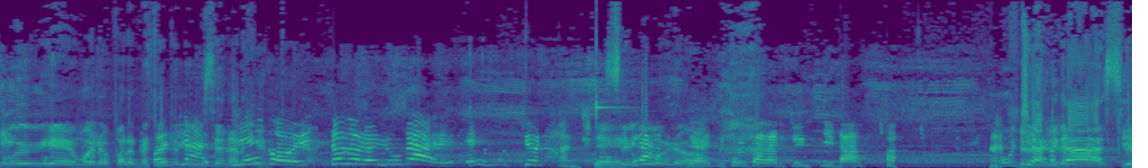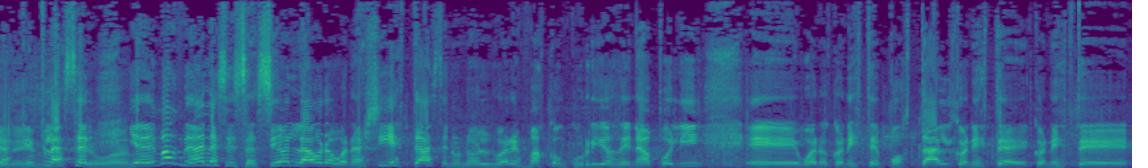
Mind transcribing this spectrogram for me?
Muy bien, bueno, para nuestra televisión Diego argentina. en todos los lugares, es emocionante. Seguro. Gracias, disfruta la Argentina. Muchas gracias, qué, placer. Y además me da la sensación, Laura, bueno, allí estás en uno de los lugares más concurridos de Nápoli, eh, bueno, con este postal, con este, con este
